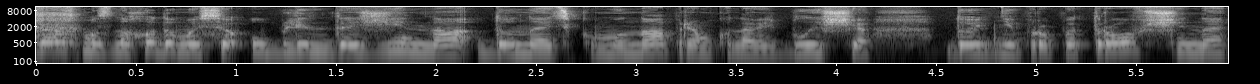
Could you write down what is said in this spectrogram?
Зараз ми знаходимося у бліндажі на Донецькому напрямку, навіть ближче до Дніпропетровщини.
